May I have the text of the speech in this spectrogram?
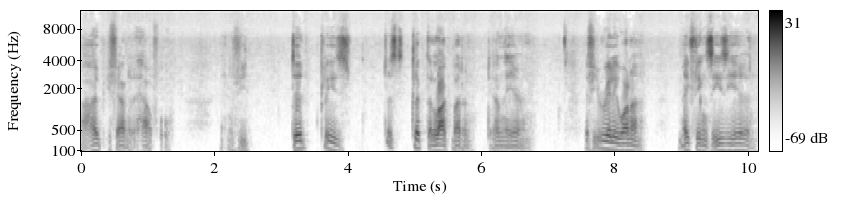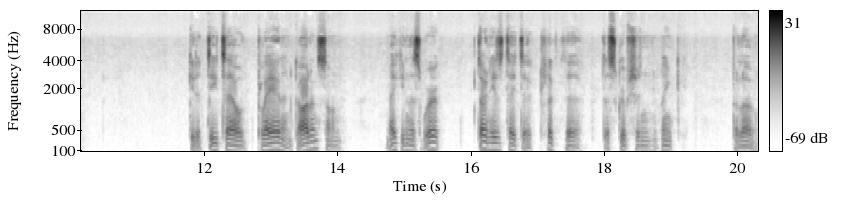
I hope you found it helpful. And if you did, please just click the like button down there. And if you really want to make things easier and get a detailed plan and guidance on making this work, don't hesitate to click the description link below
